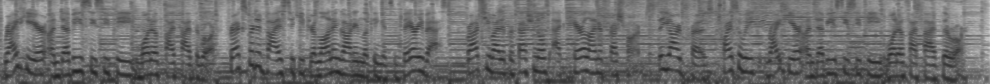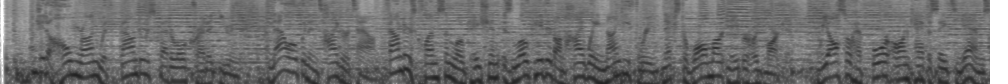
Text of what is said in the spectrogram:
right here on WCCP 1055 The Roar for expert advice to keep your lawn and garden looking its very best. Brought to you by the professionals at Carolina Fresh Farms. The Yard Pros, twice a week right here on WCCP 1055 The Roar. Hit a home run with Founders Federal Credit Union. Now open in Tigertown, Founders Clemson location is located on Highway 93 next to Walmart Neighborhood Market. We also have four on-campus ATMs,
